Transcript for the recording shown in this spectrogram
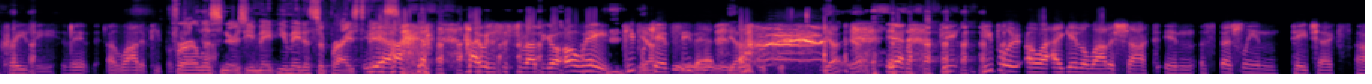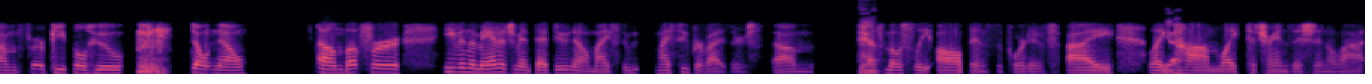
crazy. They, a lot of people For our listeners, you made you made a surprised face. Yeah, I was just about to go. Oh wait, people yeah. can't see that. Yeah, yeah, yeah. yeah. People are. Oh, I get a lot of shocked in, especially in Paychex, um, for people who don't know. Um, but for even the management that do know, my my supervisors, um, yeah. have mostly all been supportive. I, like yeah. Tom, like to transition a lot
